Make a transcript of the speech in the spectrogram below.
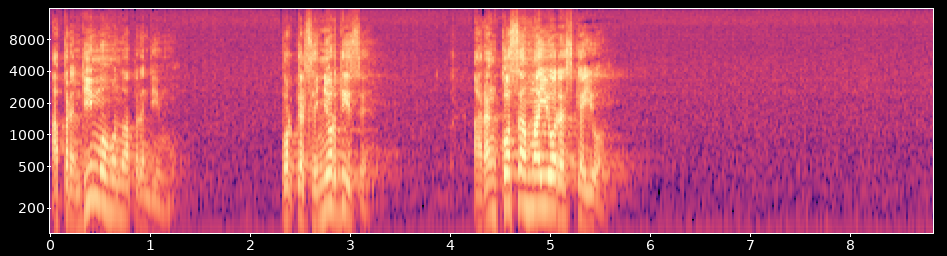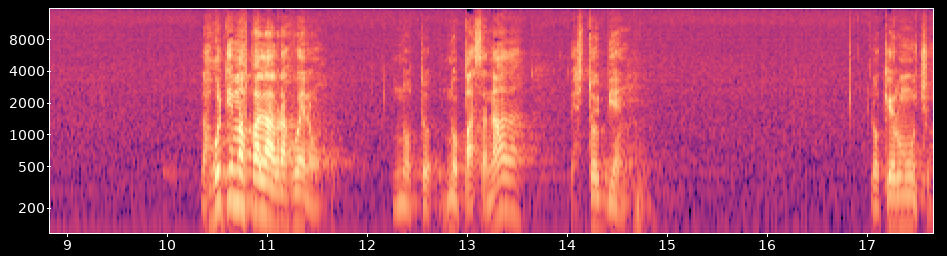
¿Aprendimos o no aprendimos? Porque el Señor dice, harán cosas mayores que yo. Las últimas palabras fueron, no, no pasa nada, estoy bien. Lo quiero mucho.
